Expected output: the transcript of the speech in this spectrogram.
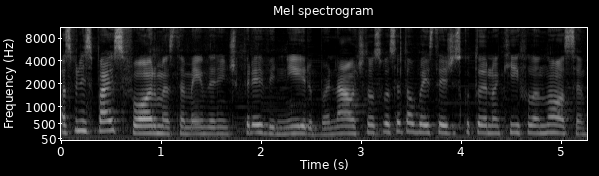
As principais formas também da gente prevenir o burnout, então se você talvez esteja escutando aqui e falando, nossa,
